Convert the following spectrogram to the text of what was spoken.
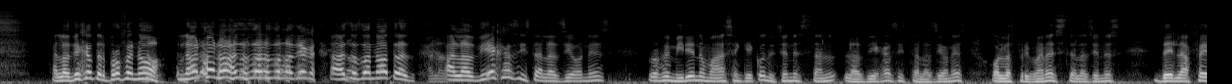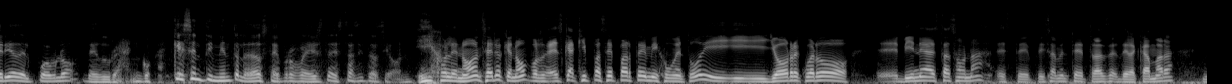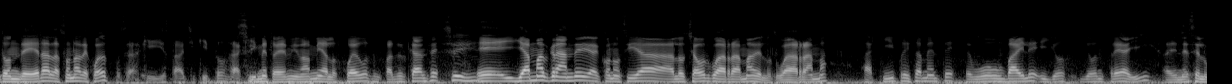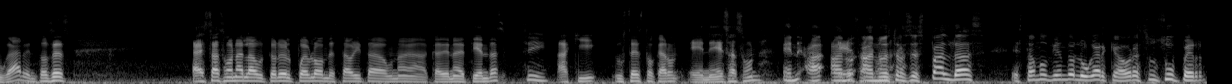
A las viejas del profe, no. No, no, no, esas no son las viejas. Ah, esas son otras. A las- A las viejas instalaciones. Profe, mire nomás en qué condiciones están las viejas instalaciones o las primeras instalaciones de la Feria del Pueblo de Durango. ¿Qué sentimiento le da a usted, profe, esta, esta situación? Híjole, no, en serio que no, pues es que aquí pasé parte de mi juventud y, y yo recuerdo, eh, vine a esta zona, este, precisamente detrás de, de la cámara, donde era la zona de juegos, pues aquí yo estaba chiquito, aquí Sí. me traía mi mami a los juegos, en paz descanse. Sí. Eh, ya más grande, eh, conocí a, a los chavos Guadarrama, de los Guadarrama, aquí precisamente eh, hubo un baile y yo, yo entré ahí, en ese lugar, entonces... A esta zona del auditorio del pueblo donde está ahorita una cadena de tiendas, sí. aquí ustedes tocaron en esa zona. En- a, a- Esa a zona. nuestras espaldas estamos viendo el lugar que ahora es un súper,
